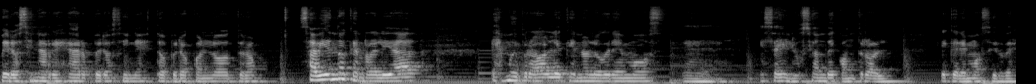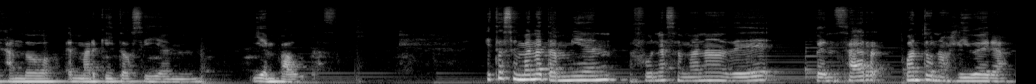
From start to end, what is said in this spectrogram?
pero sin arriesgar, pero sin esto, pero con lo otro, sabiendo que en realidad es muy probable que no logremos esa ilusión de control que queremos ir dejando en marquitos y en, y en pautas. Esta semana también fue una semana de pensar cuánto nos libera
